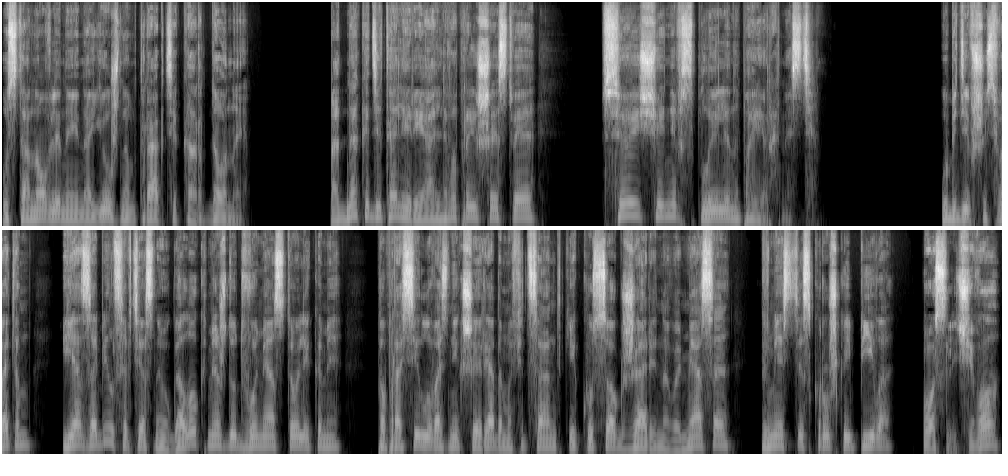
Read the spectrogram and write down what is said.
установленные на южном тракте кордоны. Однако детали реального происшествия все еще не всплыли на поверхность. Убедившись в этом, я забился в тесный уголок между двумя столиками — попросил у возникшей рядом официантки кусок жареного мяса вместе с кружкой пива, после чего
